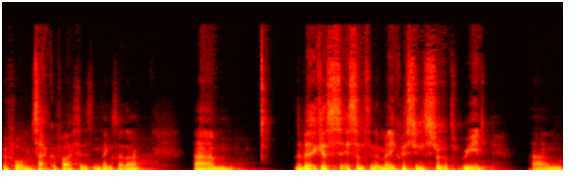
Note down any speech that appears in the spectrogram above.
perform sacrifices and things like that. Um, Leviticus is something that many Christians struggle to read. Um,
